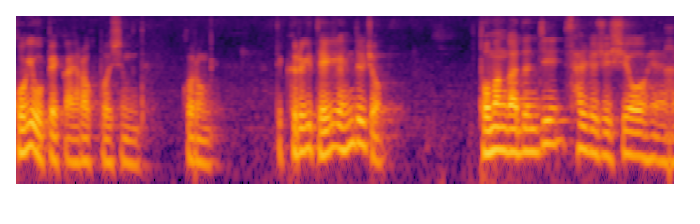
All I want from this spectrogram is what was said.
고기 우백가야라고 보시면 돼요. 그런 게. 근데 그러기 되기가 힘들죠. 도망가든지 살려주시오 해요.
